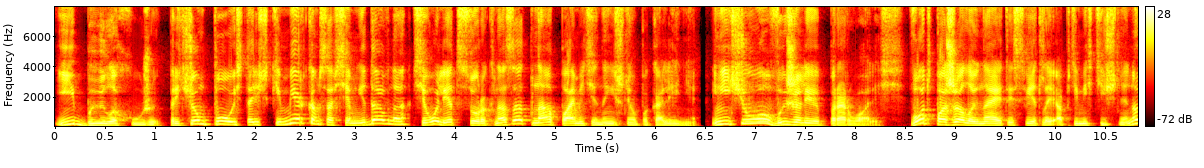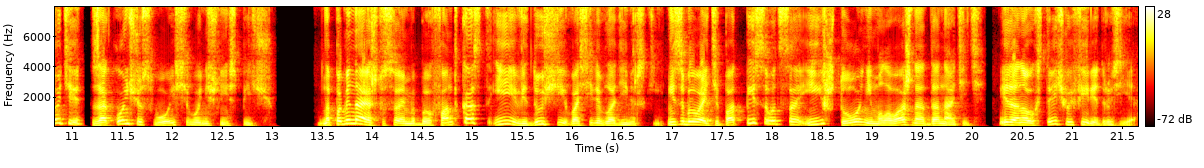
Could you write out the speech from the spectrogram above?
И было хуже. Причем по историческим меркам совсем недавно, всего лет 40 назад, на памяти нынешнего поколения. И ничего, выжили, прорвались. Вот, пожалуй, на этой светлой оптимистичной ноте закончу свой сегодняшний спич. Напоминаю, что с вами был Фанткаст и ведущий Василий Владимирский. Не забывайте подписываться и, что немаловажно, донатить. И до новых встреч в эфире, друзья.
